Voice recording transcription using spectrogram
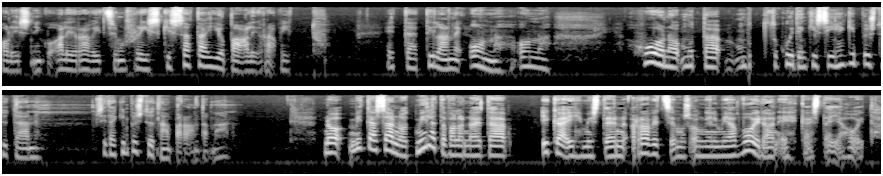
olisi niin aliravitsemusriskissä tai jopa aliravittu. Että tilanne on, on huono, mutta, mutta kuitenkin siihenkin pystytään, sitäkin pystytään parantamaan. No mitä sanot, millä tavalla näitä ikäihmisten ravitsemusongelmia voidaan ehkäistä ja hoitaa?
